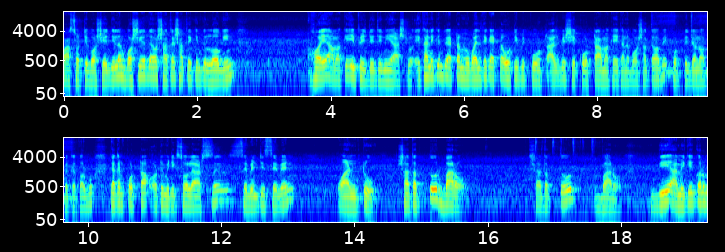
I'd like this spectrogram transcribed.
পাসওয়ার্ডটি বসিয়ে দিলাম। বসিয়ে দেওয়ার সাথে সাথে কিন্তু লগ ইন হয়ে আমাকে এই পেজটিতে নিয়ে আসলো। এখানে কিন্তু একটা মোবাইল থেকে একটা ওটিপি কোড আসবে সেই কোডটা আমাকে এখানে বসাতে হবে। কোডটির জন্য অপেক্ষা করব। দেখেন কোডটা অটোমেটিক চলে আসছে সেভেন্টি সেভেন ওয়ান টু সাতাত্তর বারো সাতাত্তর বারো। দিয়ে আমি কী করব?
